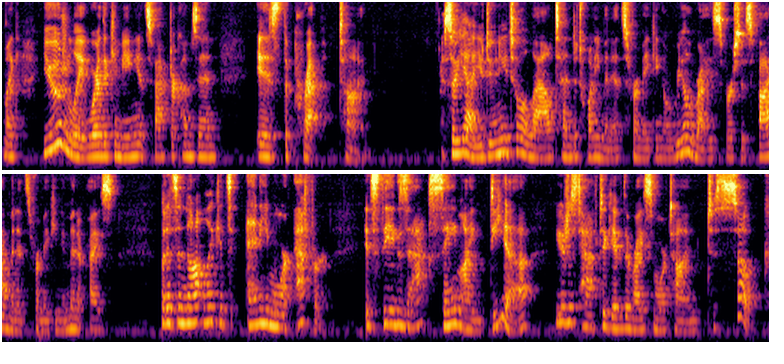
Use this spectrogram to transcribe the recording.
Like, usually, where the convenience factor comes in is the prep time. So, yeah, you do need to allow 10 to 20 minutes for making a real rice versus five minutes for making a minute rice but it's not like it's any more effort. It's the exact same idea. You just have to give the rice more time to soak.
